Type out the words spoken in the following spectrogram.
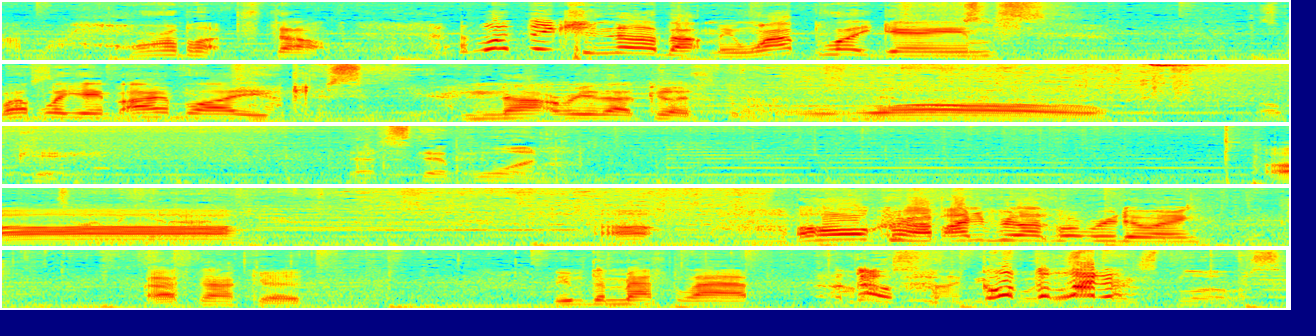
I'm a horrible at stealth. And one thing you know about me, when I play games, when I play games, I'm like This in here. not really that good. Whoa. Okay. That's step one. Oh. Oh. Oh crap! I didn't realize what we are doing. That's not good. Leave the meth lab. How No, go up the ladder. place blows?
